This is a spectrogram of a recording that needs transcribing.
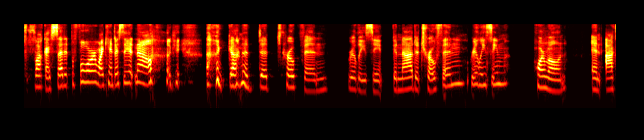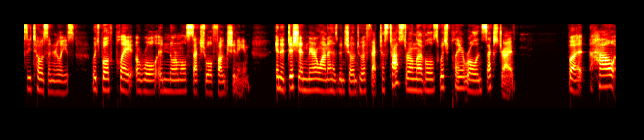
fuck I said it before why can't I say it now okay gonadotrophin releasing gonadotrophin releasing hormone and oxytocin release which both play a role in normal sexual functioning. In addition, marijuana has been shown to affect testosterone levels, which play a role in sex drive. But how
